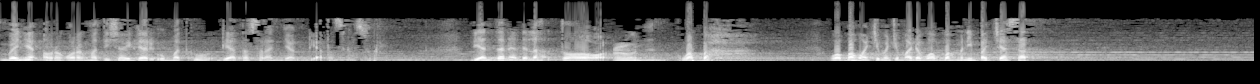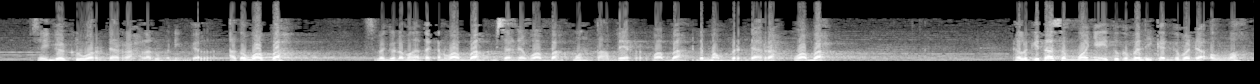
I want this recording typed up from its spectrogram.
Banyak orang-orang mati syahid dari umatku di atas ranjang, di atas kasur. Di antaranya adalah ta'un, wabah. Wabah macam-macam ada wabah menimpa jasad sehingga keluar darah lalu meninggal atau wabah sebagian orang mengatakan wabah misalnya wabah muntaber, wabah demam berdarah, wabah kalau kita semuanya itu kembalikan kepada Allah,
